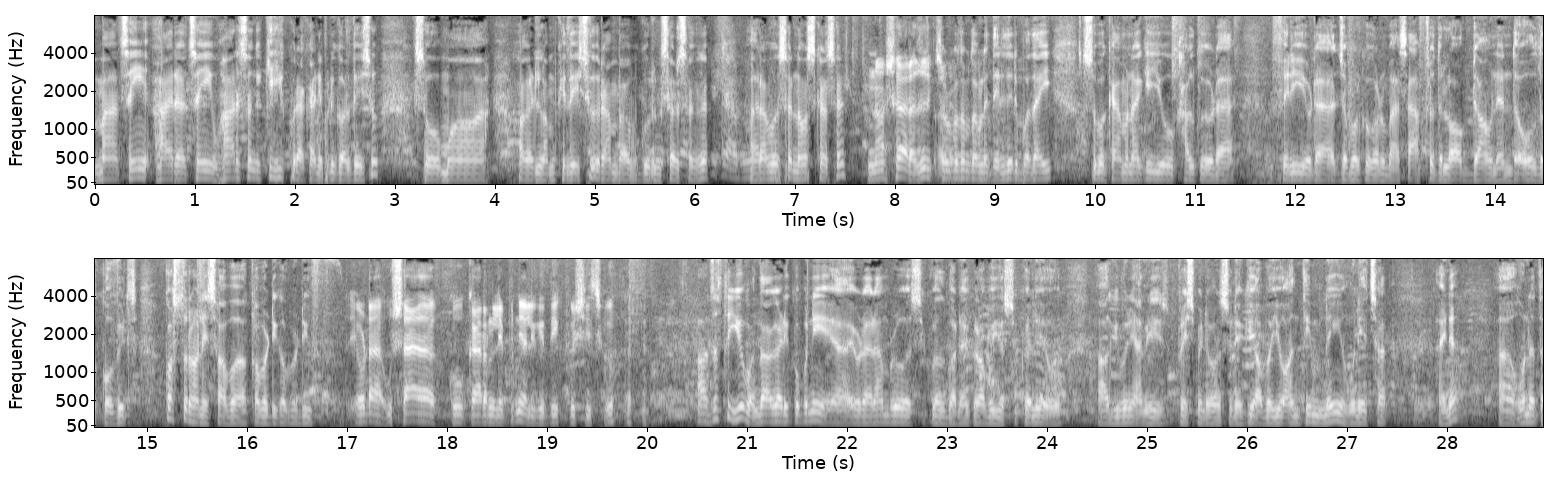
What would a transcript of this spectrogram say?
मा चाहिँ आएर चाहिँ उहाँहरूसँग केही कुराकानी पनि गर्दैछु। सो म अगाडि लम्किँदैछु रामबाबु गुरुङ सरसँग। राम्रो सर नमस्कार सर। नमस्कार हजुर। सर्वप्रथम तपाईँलाई धेरै धेरै बधाई। शुभकामना कि यो खालको एउटा फेरि एउटा जबरको गर्नुभएको छ। After the lockdown and the all the covid कस्तो रहनेछ अब कबड्डी कबड्डी? एउटा उत्साहको कारणले पनि अलिकति खुसी छु। जस्तै योभन्दा अगाडिको पनि एउटा राम्रो सिक्वेल बनाएको अब यो सिक्वेलै हो। अघि पनि हामी प्रेस मिटमा सुन्यौँ कि अब यो अन्तिम नै हुनेछ होइन? हुन त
